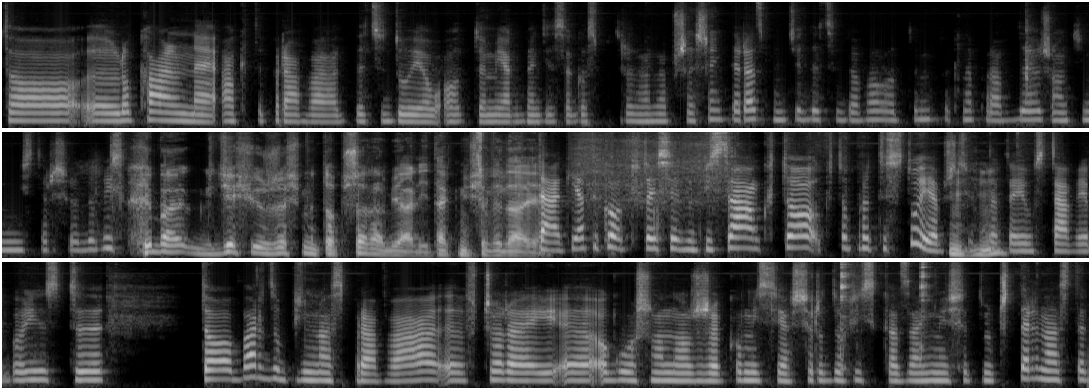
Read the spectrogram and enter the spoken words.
to lokalne akty prawa decydują o tym, jak będzie zagospodarowana przestrzeń. Teraz będzie decydował o tym tak naprawdę rząd i minister środowiska. Chyba gdzieś już żeśmy to przerabiali, tak mi się wydaje. Tak, ja tylko tutaj sobie wypisałam, kto, kto protestuje przeciwko mhm. tej ustawie, bo jest to bardzo pilna sprawa. Y, wczoraj y, ogłoszono, że Komisja Środowiska zajmie się tym 14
